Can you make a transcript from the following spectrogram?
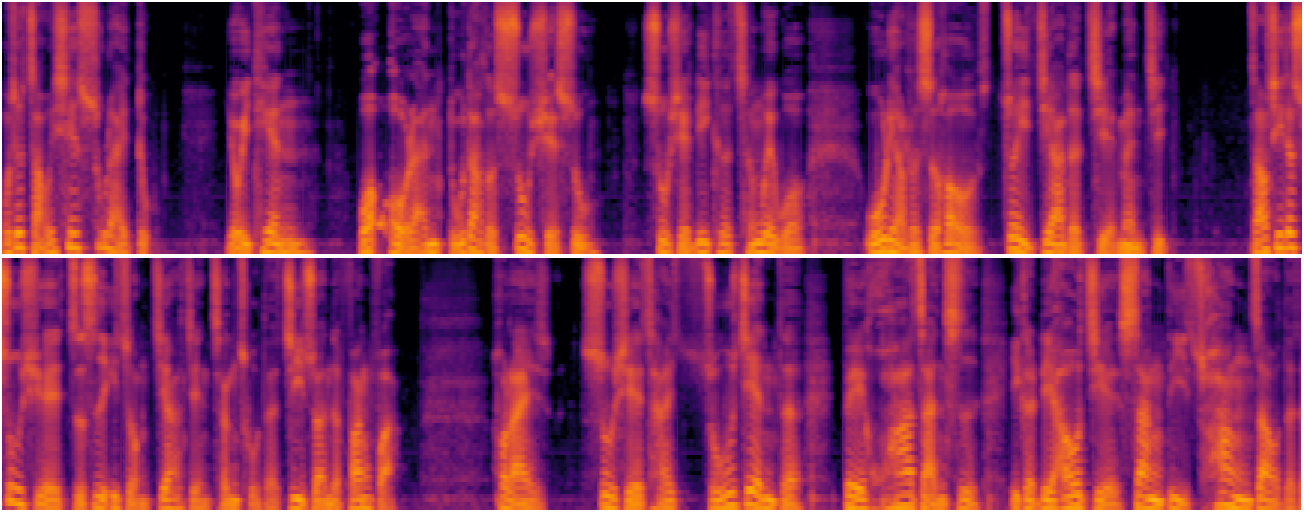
我就找一些书来读。有一天，我偶然读到的数学书，数学立刻成为我无聊的时候最佳的解闷剂。早期的数学只是一种加减乘除的计算的方法，后来数学才逐渐的被发展是一个了解上帝创造的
